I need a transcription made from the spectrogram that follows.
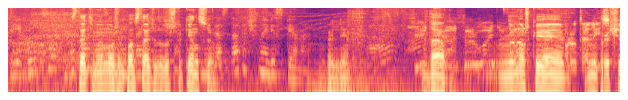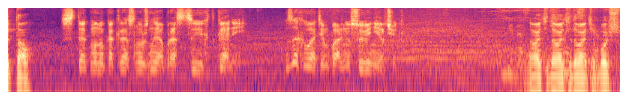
требуется... Кстати, мы можем поставить вот эту штукенцию. Блин. Да, немножко я не просчитал. Стэкману как раз нужны образцы их тканей. Захватим парню сувенирчик. Давайте, давайте, давайте, виспена. больше.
